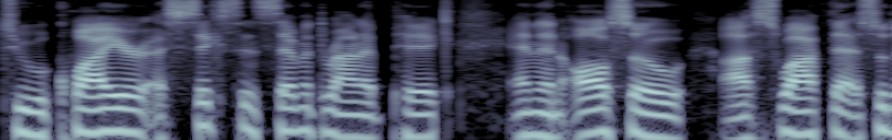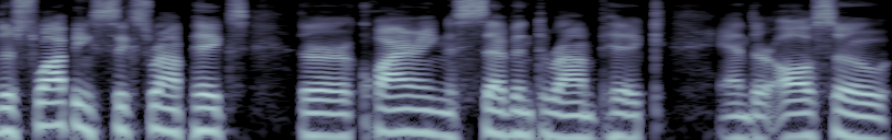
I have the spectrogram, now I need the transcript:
to acquire a sixth and seventh round pick, and then also uh, swap that. So they're swapping sixth round picks, they're acquiring a seventh round pick, and they're also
